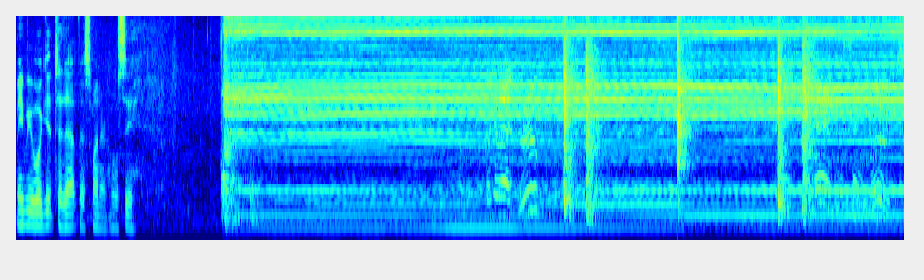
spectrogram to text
Maybe we'll get to that this winter. We'll see. Look at that group. Dang, this thing moves.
